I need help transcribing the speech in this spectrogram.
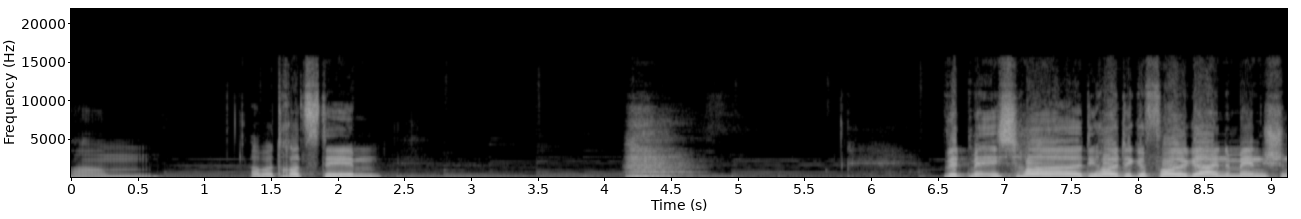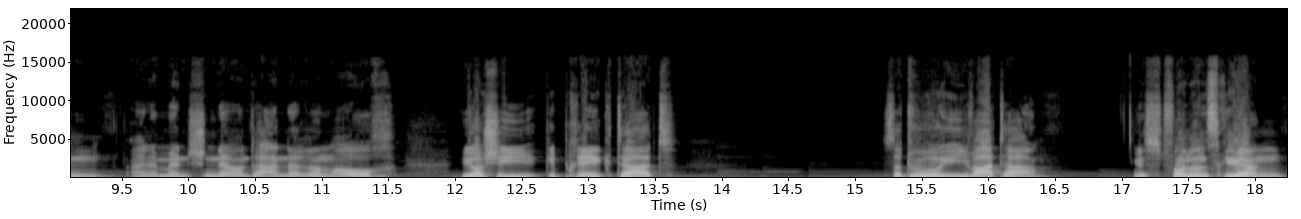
Ähm, aber trotzdem widme ich die heutige Folge einem Menschen. Einem Menschen, der unter anderem auch Yoshi geprägt hat. Satoru Iwata ist von uns gegangen.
